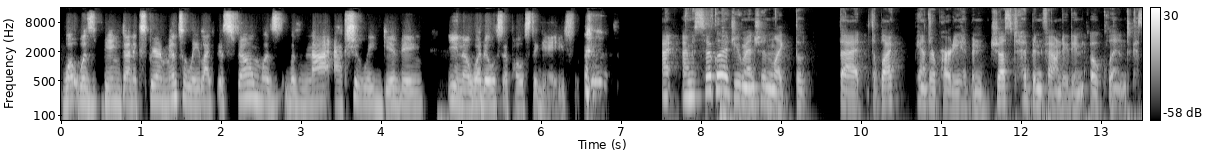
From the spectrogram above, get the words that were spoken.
what was being done experimentally, like this film was was not actually giving, you know, what it was supposed to give. I, I'm so glad you mentioned like the that the Black Panther Party had been just had been founded in Oakland because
